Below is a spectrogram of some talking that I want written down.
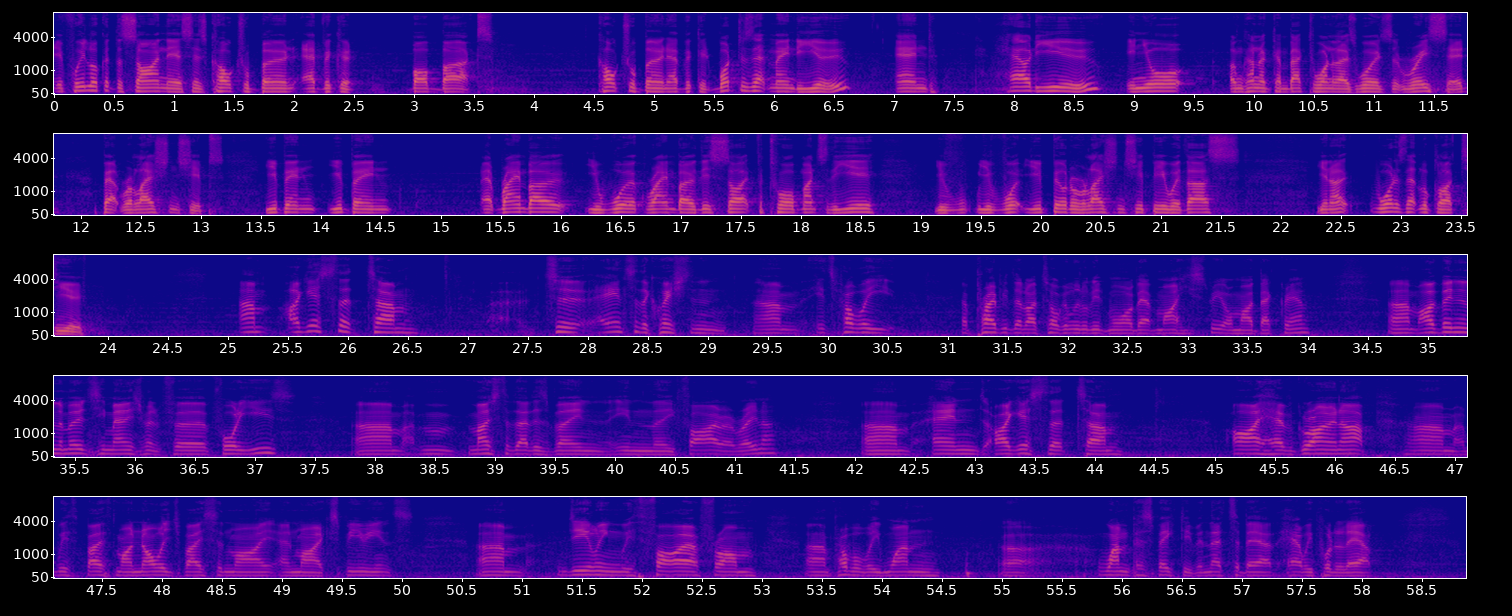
if we look at the sign there, says Cultural Burn Advocate, Bob Barks. Cultural Burn Advocate, what does that mean to you? And how do you, in your, I'm going to come back to one of those words that Rhys said about relationships. You've been, you've been at Rainbow, you work Rainbow this site for 12 months of the year. You've, you've, you've built a relationship here with us. You know, what does that look like to you? Um, I guess that um, to answer the question, um, it's probably appropriate that I talk a little bit more about my history or my background. Um, I've been in emergency management for 40 years. Um, m- most of that has been in the fire arena. Um, and I guess that um, I have grown up um, with both my knowledge base and my and my experience dealing with fire from uh, probably one uh, one perspective, and that's about how we put it out.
